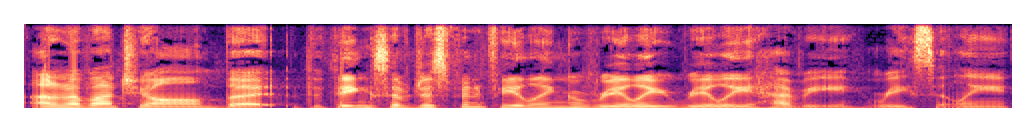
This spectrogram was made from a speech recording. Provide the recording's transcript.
I don't know about y'all, but the things have just been feeling really, really heavy recently.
